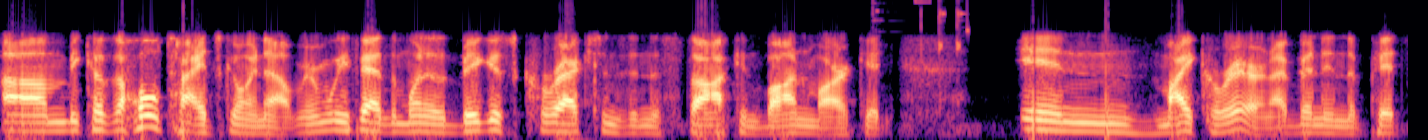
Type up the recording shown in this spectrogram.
um, because the whole tide's going out. Remember, we've had one of the biggest corrections in the stock and bond market in my career, and I've been in the pits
